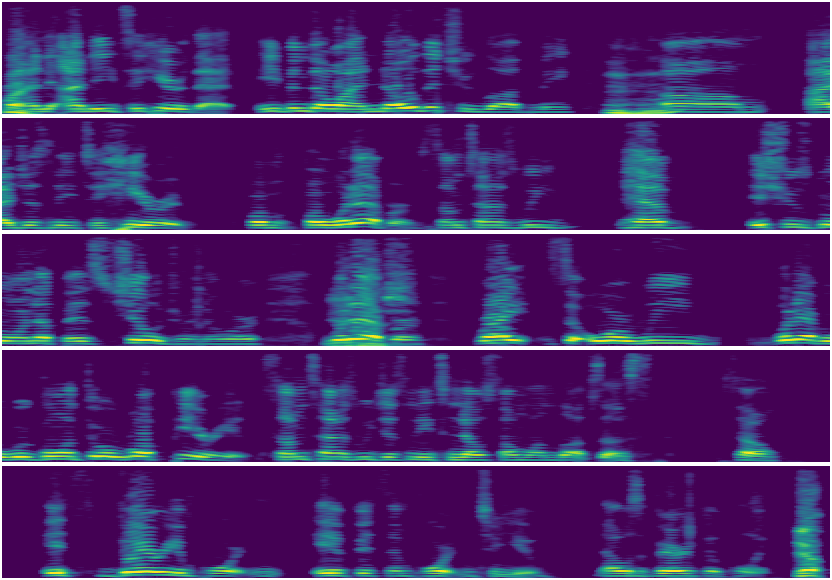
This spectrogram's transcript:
Right. I, I need to hear that. Even though I know that you love me, Mm-hmm. um, I just need to hear it from for whatever. Sometimes we have issues growing up as children or whatever, Yes. right? So or we whatever, we're going through a rough period. Sometimes we just need to know someone loves us. So it's very important if it's important to you. That was a very good point. Yep.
